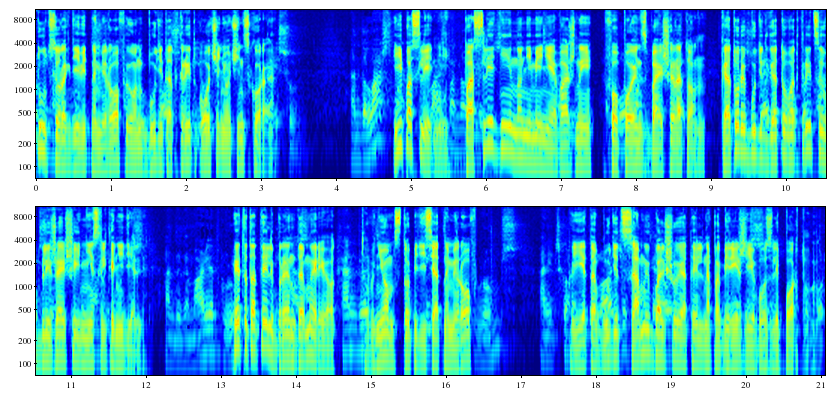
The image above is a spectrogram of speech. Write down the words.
Тут 49 номеров, и он будет открыт очень-очень скоро. И последний, последний, но не менее важный, Four Points by Sheraton, который будет готов открыться в ближайшие несколько недель. Этот отель бренда Marriott, в нем 150 номеров, и это будет самый большой отель на побережье возле порту.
